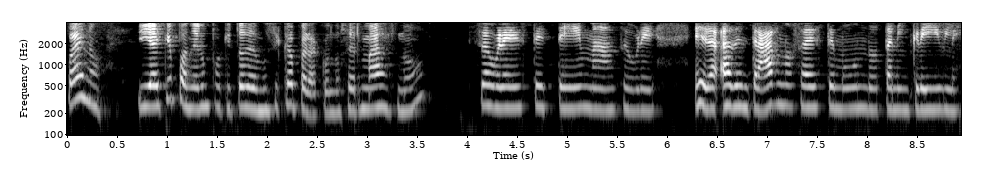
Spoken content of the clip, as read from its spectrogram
Bueno, y hay que poner un poquito de música para conocer más, ¿no? Sobre este tema, sobre adentrarnos a este mundo tan increíble.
